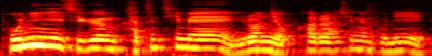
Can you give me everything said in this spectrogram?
본인이 지금 같은 팀에 이런 역할을 하시는 분이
